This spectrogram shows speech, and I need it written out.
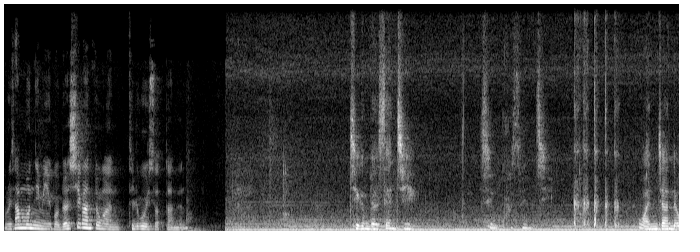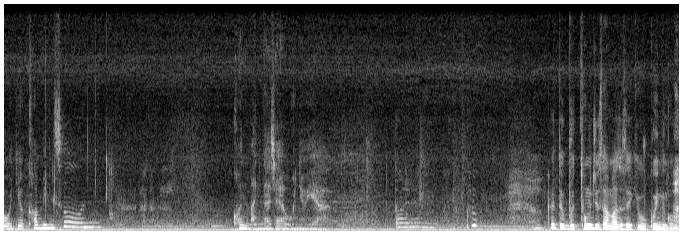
우리 산모님이 이거 몇 시간 동안 들고 있었다는. 지금 몇 센치? 지금 9cm. 완전 온유 커밍 순. 곧 만나자 온유야. 떨려요. 그래도 무통 주사 맞아서 이렇게 웃고 있는 거 봐.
